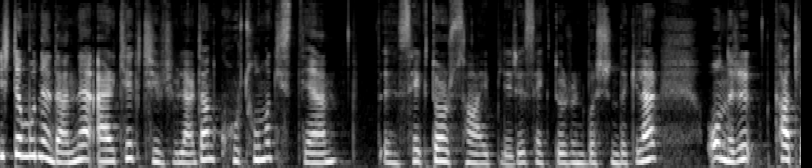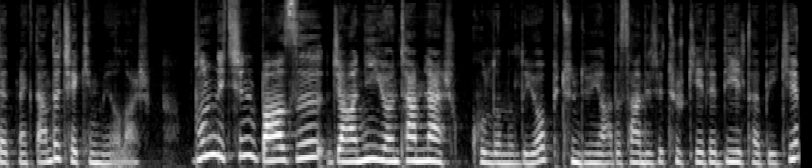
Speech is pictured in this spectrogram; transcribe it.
İşte bu nedenle erkek civcivlerden kurtulmak isteyen e, sektör sahipleri, sektörün başındakiler onları katletmekten de çekinmiyorlar. Bunun için bazı cani yöntemler kullanılıyor bütün dünyada sadece Türkiye'de değil tabii ki.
